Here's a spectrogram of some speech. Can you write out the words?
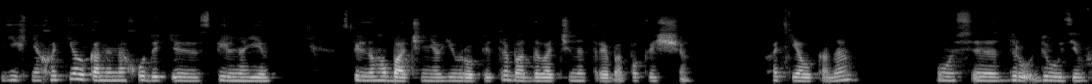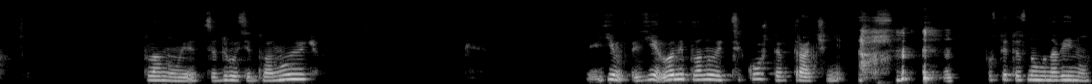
їхня хотілка не знаходить е, спільної, спільного бачення в Європі. Треба віддавати чи не треба, поки що. Хотілка, да? Ось е, дру- друзів планується. Друзі планують. Їм, є, вони планують ці кошти втрачені пустити знову на війну.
